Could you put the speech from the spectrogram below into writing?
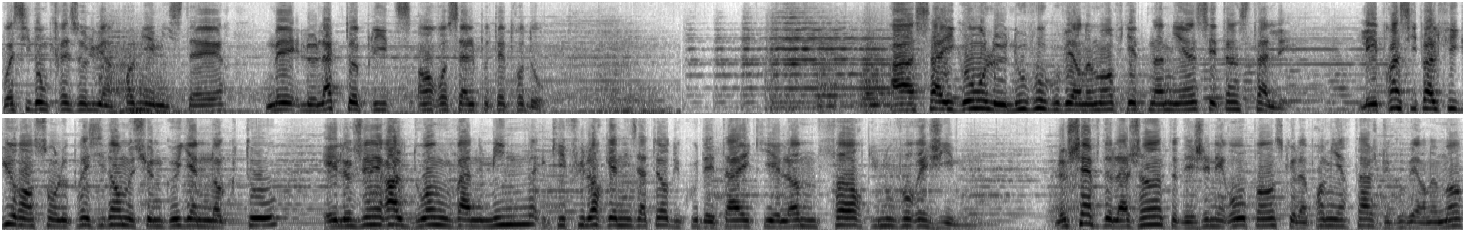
Voici donc résolu un premier mystère, mais le Lactoplitz en recèle peut-être d'autres. À Saigon, le nouveau gouvernement vietnamien s'est installé. Les principales figures en sont le président M. Nguyen Ngoc To et le général Duong Van Minh, qui fut l'organisateur du coup d'État et qui est l'homme fort du nouveau régime. Le chef de la junte des généraux pense que la première tâche du gouvernement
